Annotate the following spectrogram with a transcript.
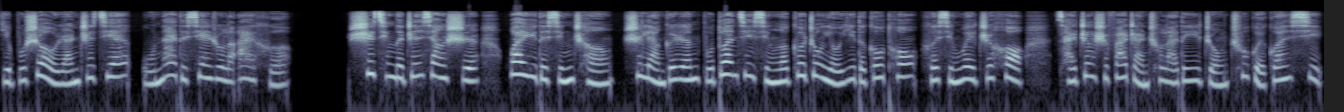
也不是偶然之间无奈地陷入了爱河。事情的真相是，外遇的形成是两个人不断进行了各种有益的沟通和行为之后，才正式发展出来的一种出轨关系。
